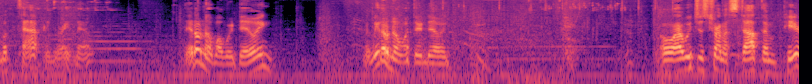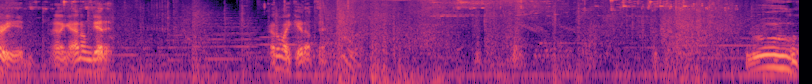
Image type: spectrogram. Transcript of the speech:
what's happening right now. They don't know what we're doing. And we don't know what they're doing. Or are we just trying to stop them, period? Like, I don't get it. How do I get up there? Ooh.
